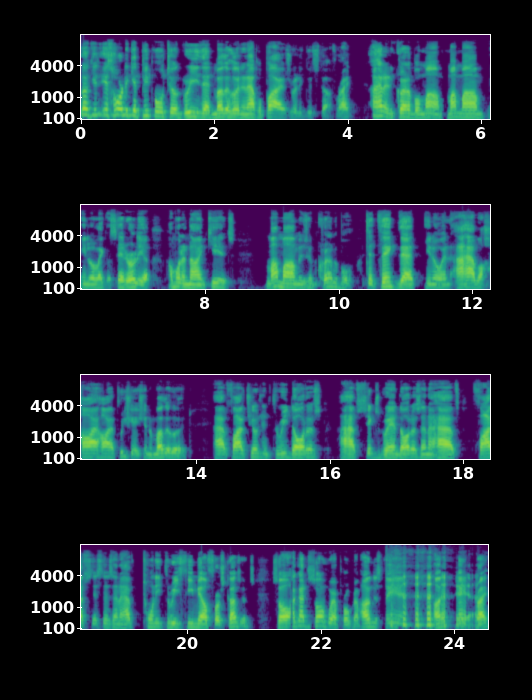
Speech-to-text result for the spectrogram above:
look, it's hard to get people to agree that motherhood and apple pie is really good stuff, right? I had an incredible mom. My mom, you know, like I said earlier, I'm one of nine kids. My mom is incredible. To think that, you know, and I have a high, high appreciation of motherhood. I have five children, three daughters. I have six granddaughters, and I have five sisters, and I have 23 female first cousins. So I got the software program. I understand, understand yeah. right?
